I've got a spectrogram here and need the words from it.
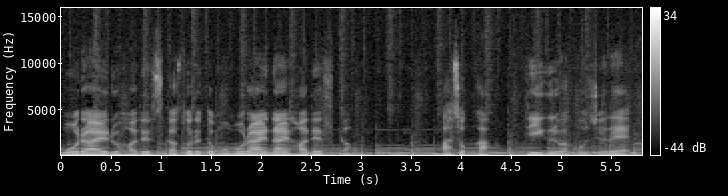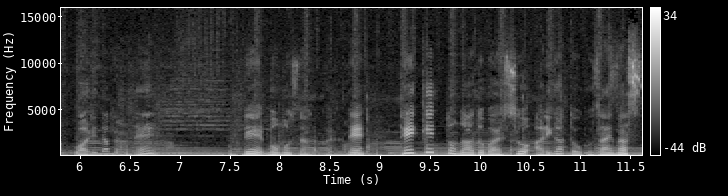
もらえる派ですか？それとももらえない派ですか？あそっか。ティーグルは今週で終わりだもんね。でももさんからね。低血糖のアドバイスをありがとうございます。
